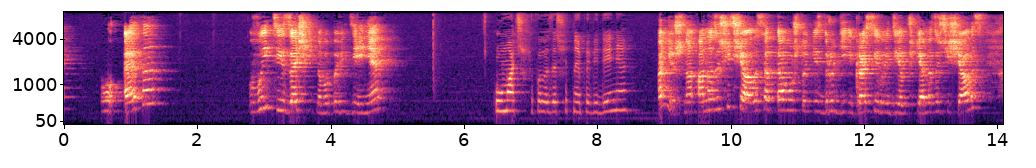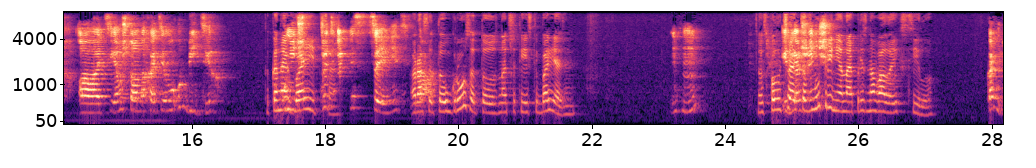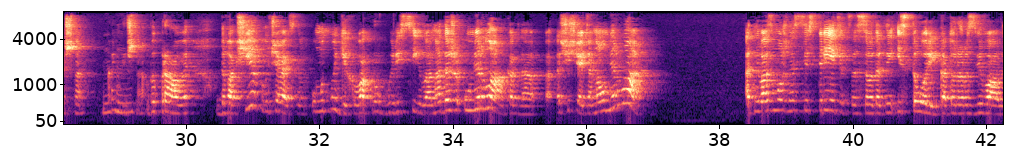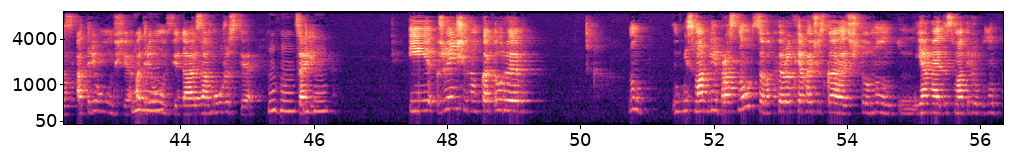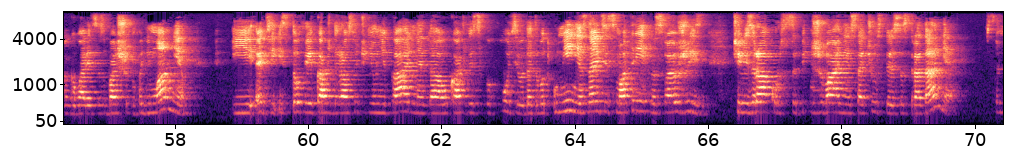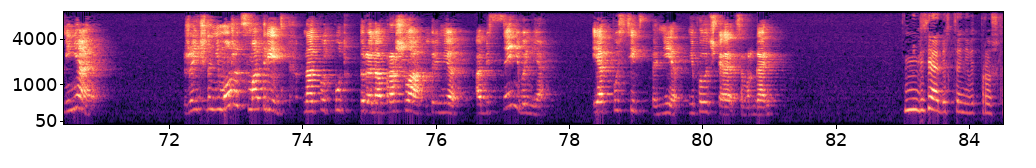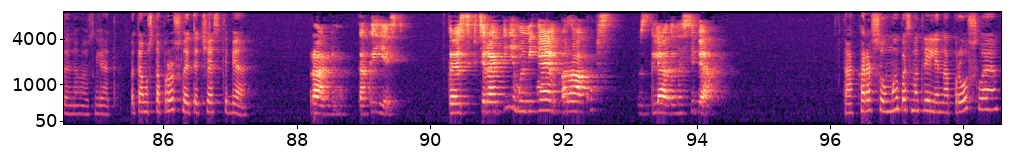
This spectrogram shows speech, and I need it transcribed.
Ну, это выйти из защитного поведения. У мачехи было защитное поведение? Конечно, она защищалась от того, что есть другие красивые девочки. Она защищалась а, тем, что она хотела убить их. Так она их боится. обесценить. Раз да. это угроза, то значит есть и боязнь. Угу. То есть, получается, и внутренне она признавала их силу. Конечно, угу. конечно, вы правы. Да вообще, получается, у многих вокруг были силы. Она даже умерла, когда, ощущаете, она умерла от невозможности встретиться с вот этой историей, которая развивалась о триумфе, mm-hmm. о триумфе, да, о замужестве mm-hmm. царей. Mm-hmm. И женщинам, которые, ну, не смогли проснуться, во-первых, я хочу сказать, что, ну, я на это смотрю, ну, как говорится, с большим пониманием, и эти истории каждый раз очень уникальны, да, у каждой свой путь, и вот это вот умение, знаете, смотреть на свою жизнь через ракурс сопереживания, сочувствия, сострадания, все меняет. Женщина не может смотреть на тот путь, который она прошла, например, обесценивание, и отпустить это. Нет, не получается, Маргарита. Нельзя обесценивать прошлое, на мой взгляд. Потому что прошлое – это часть тебя. Правильно, так и есть. То есть в терапии мы меняем ракурс взгляда на себя. Так, хорошо, мы посмотрели на прошлое,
